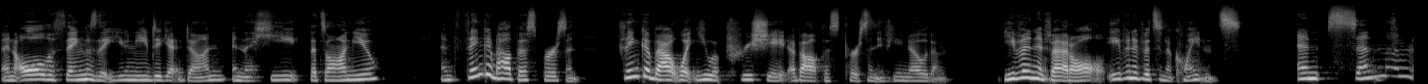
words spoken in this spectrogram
and all the things that you need to get done and the heat that's on you. And think about this person. Think about what you appreciate about this person if you know them even if at all even if it's an acquaintance. And send them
